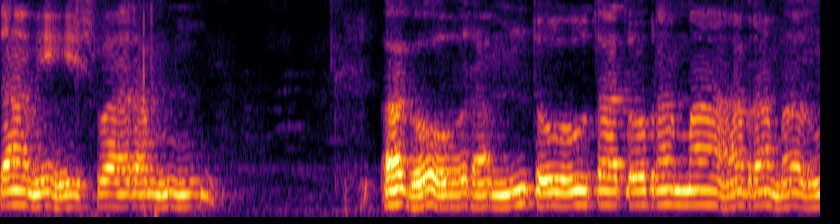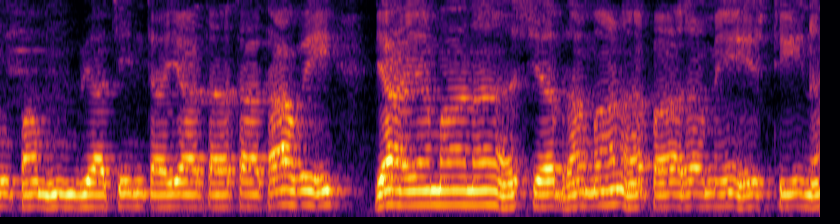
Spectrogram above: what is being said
तमीश्वरम्। अघोरं तु ततो ब्रह्मा ब्रह्मरूपं व्यचिन्तयत तथा वै ध्यायमानस्य भ्रमणपरमेष्ठिन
